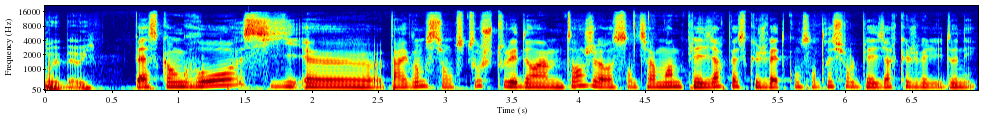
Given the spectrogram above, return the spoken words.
Oui, bah oui. Parce qu'en gros, si, euh, par exemple, si on se touche tous les deux en même temps, je vais ressentir moins de plaisir parce que je vais être concentré sur le plaisir que je vais lui donner.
